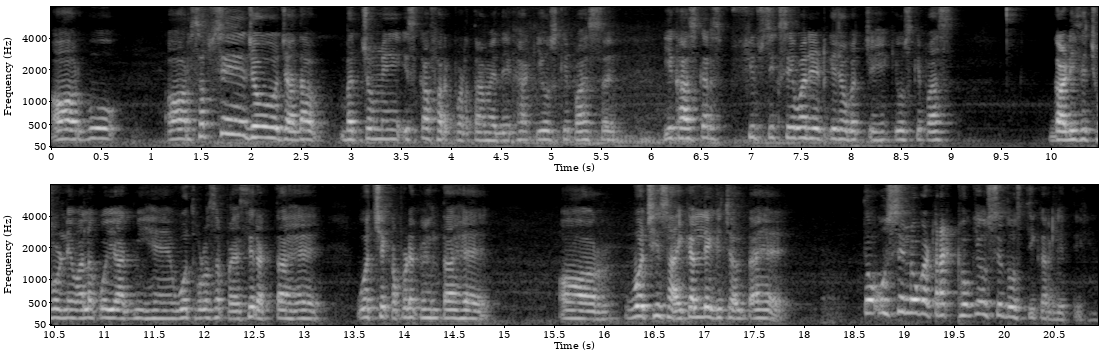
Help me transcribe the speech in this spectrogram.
और वो, और सबसे जो ज़्यादा बच्चों में इसका फ़र्क पड़ता मैं देखा कि उसके पास, ये खासकर फिफ्थ सिक्स सेवन एट के जो बच्चे हैं कि उसके पास गाड़ी से छोड़ने वाला कोई आदमी है, वो थोड़ा सा पैसे रखता है, वो अच्छे कपड़े पहनता है और वो अच्छी साइकिल लेके चलता है तो उससे लोग अट्रैक्ट होकर उससे दोस्ती कर लेते हैं।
